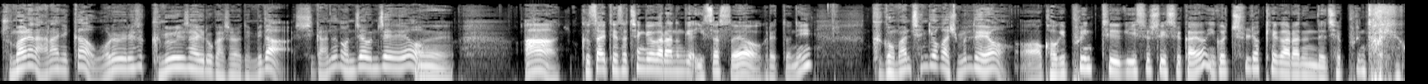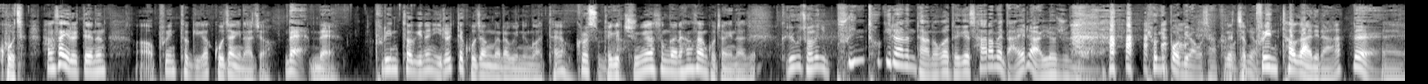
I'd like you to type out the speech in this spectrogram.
주말엔 안 하니까 월요일에서 금요일 사이로 가셔야 됩니다. 시간은 언제 언제예요? 네. 아, 그 사이트에서 챙겨가라는 게 있었어요. 그랬더니, 그것만 챙겨가시면 돼요. 어, 거기 프린트기 있을 수 있을까요? 이걸 출력해 가라는데 제 프린터기가 고장, 항상 이럴 때는, 어, 프린터기가 고장이 나죠. 네, 네. 프린터기는 이럴 때 고장 나라고 있는 것 같아요. 그렇습니다. 되게 중요한 순간에 항상 고장이 나죠. 그리고 저는 이 프린터기라는 단어가 되게 사람의 나이를 알려주는 표기법이라고 그렇죠. 생각하거든요. 프린터가 아니라. 네. 네.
